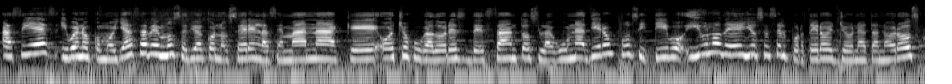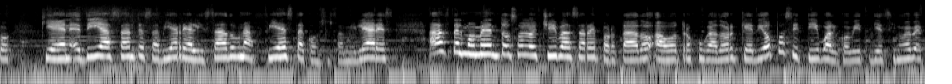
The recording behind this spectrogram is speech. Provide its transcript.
Así es, y bueno, como ya sabemos, se dio a conocer en la semana que ocho jugadores de Santos Laguna dieron positivo y uno de ellos es el portero Jonathan Orozco, quien días antes había realizado una fiesta con sus familiares. Hasta el momento solo Chivas ha reportado a otro jugador que dio positivo al COVID-19,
